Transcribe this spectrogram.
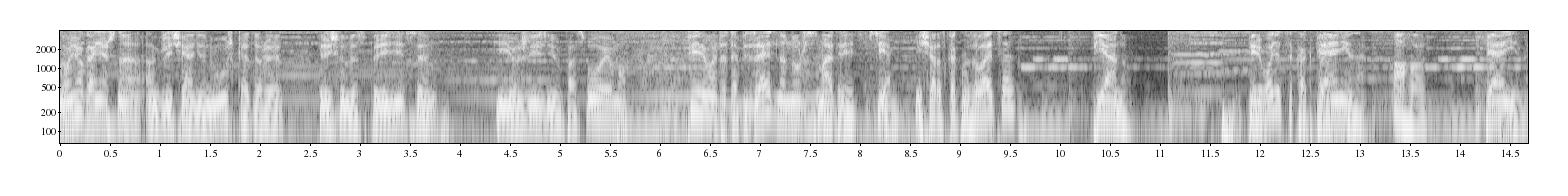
Но у него, конечно, англичанин муж, который решил распорядиться ее жизнью по-своему. Фильм этот обязательно нужно смотреть всем. Еще раз, как называется? Пиано. Переводится как-то? Пианино. Ага. Пианино.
